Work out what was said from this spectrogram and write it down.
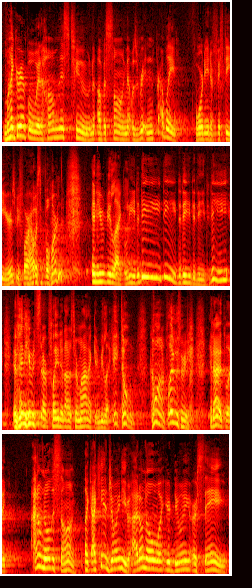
My grandpa would hum this tune of a song that was written probably 40 to 50 years before I was born. And he would be like, lee da dee, dee da dee da dee da dee. And then he would start playing it on his harmonica and be like, hey, Tone, come on, play with me. And I was like, I don't know this song. Like, I can't join you. I don't know what you're doing or saying.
